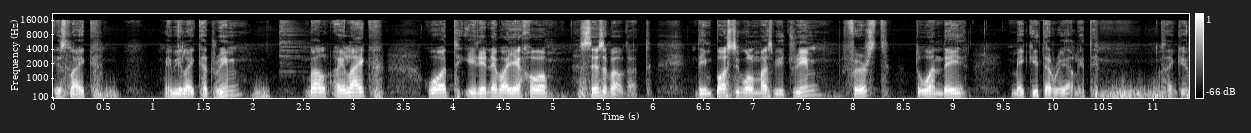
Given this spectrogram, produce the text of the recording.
It's like, maybe like a dream. Well, I like what Irene Vallejo says about that. The impossible must be dreamed first to one day make it a reality. Thank you.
